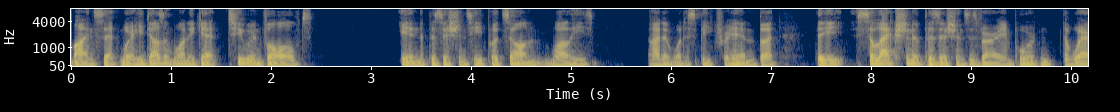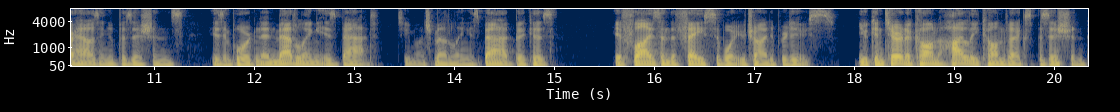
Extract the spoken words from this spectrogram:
mindset where he doesn't want to get too involved in the positions he puts on while he's, I don't want to speak for him, but the selection of positions is very important. The warehousing of positions is important. And meddling is bad. Too much meddling is bad because it flies in the face of what you're trying to produce. You can turn a con- highly convex position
